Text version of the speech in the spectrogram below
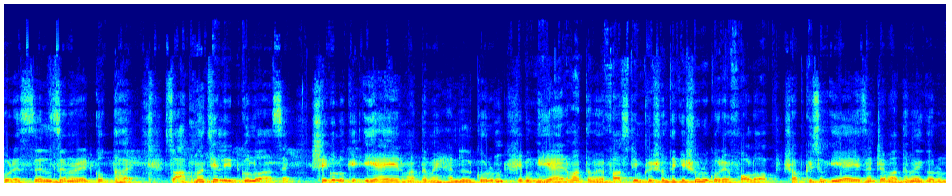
করে সেলস জেনারেট করতে হয়। সো আপনার যে লিডগুলো আছে সেগুলোকে এআই এর মাধ্যমে হ্যান্ডেল করুন এবং এআই এর মাধ্যমে ফার্স্ট ইমপ্রেশন থেকে শুরু করে ফলো আপ সবকিছু এআই এজেন্টের মাধ্যমে করুন।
